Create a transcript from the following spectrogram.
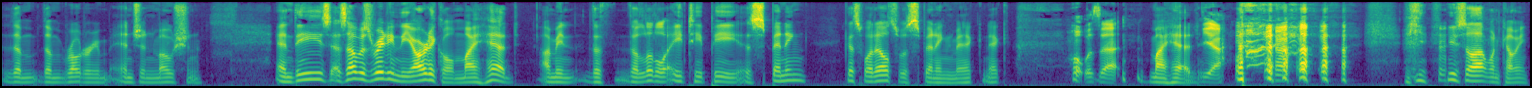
the, the rotary engine motion. And these, as I was reading the article, my head, I mean, the, the little ATP is spinning. Guess what else was spinning, Nick? Nick? What was that? My head. Yeah. you saw that one coming.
